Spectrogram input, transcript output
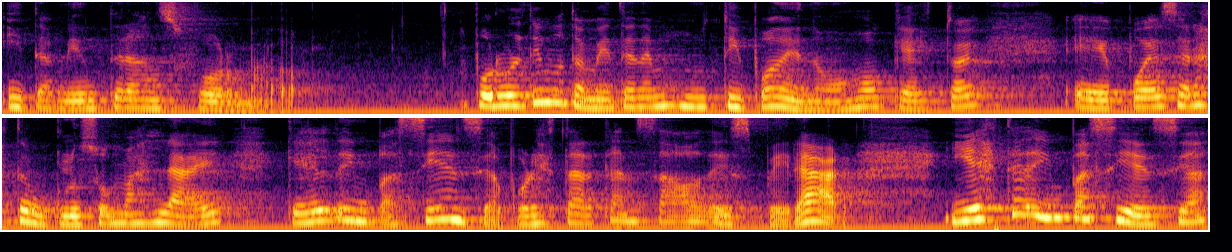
y también transformador. Por último, también tenemos un tipo de enojo que esto eh, puede ser hasta incluso más light, que es el de impaciencia por estar cansado de esperar. Y este de impaciencia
